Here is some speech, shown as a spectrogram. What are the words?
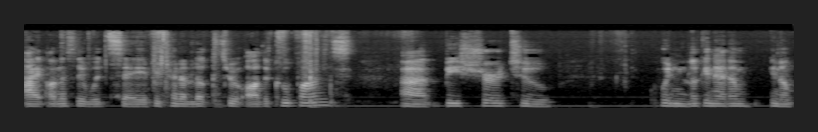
I honestly would say if you're trying to look through all the coupons, uh, be sure to when looking at them, you know,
